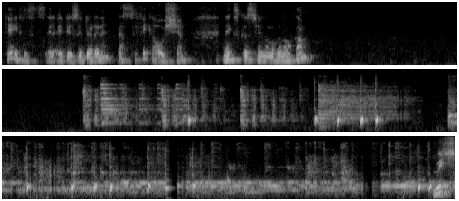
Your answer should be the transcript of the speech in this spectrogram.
Okay, it is, it is situated in Pacific Ocean. Next question നമുക്ക് നോക്കാം which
